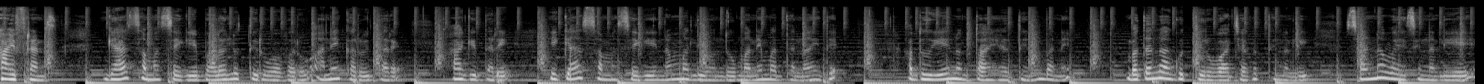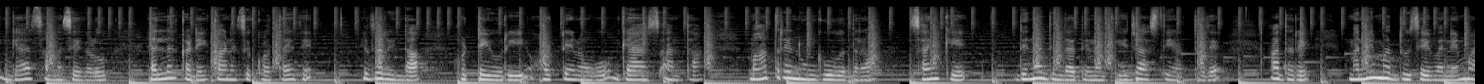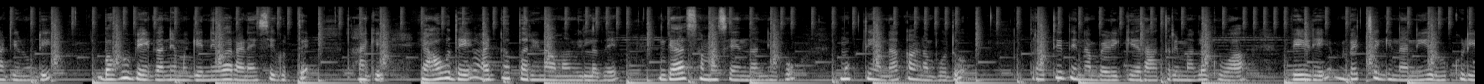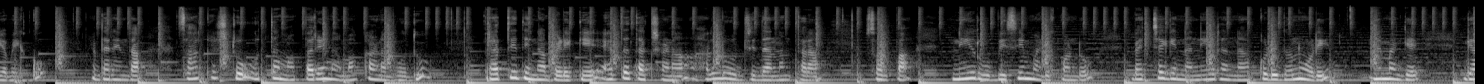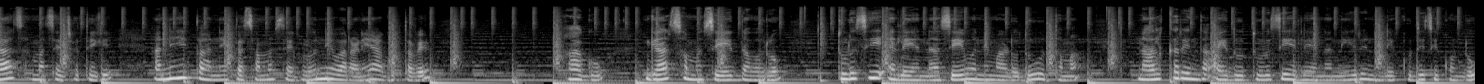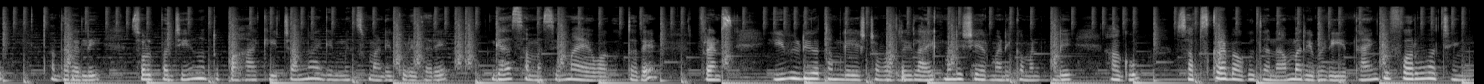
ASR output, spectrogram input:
Hi friends gas ಸಮಸ್ಯೆಗೆ ಬಳಲುತ್ತಿರುವವರು ಅನೇಕರು ಇದ್ದಾರೆ. ಹಾಗಿದ್ದರೆ ಈ ಗ್ಯಾಸ್ ಸಮಸ್ಯೆಗೆ ನಮ್ಮಲ್ಲಿ ಒಂದು ಮನೆಮದ್ದನ್ನು ಇದೆ. ಅದು ಏನಂತ ಹೇಳ್ತೀನಿ ಬನ್ನಿ. ಬದಲಾಗುತ್ತಿರುವ ಜಗತ್ತಿನಲ್ಲಿ ಸಣ್ಣ ವಯಸ್ಸಿನಲ್ಲಿಯೇ ಗ್ಯಾಸ್ ಸಮಸ್ಯೆಗಳು ಎಲ್ಲ ಕಡೆ ಕಾಣಿಸಿಕೊಳ್ತಾ ಇದೆ. ಇದರಿಂದ ಹೊಟ್ಟೆಯುರಿ, ಹೊಟ್ಟೆ ನೋವು, ಗ್ಯಾಸ್ ಅಂತ ಮಾತ್ರೆ ನುಂಗುವುದರ ಸಂಖ್ಯೆ ದಿನದಿಂದ ದಿನಕ್ಕೆ ಜಾಸ್ತಿ ಆಗ್ತಿದೆ. ಆದರೆ ಮನೆಮದ್ದು ಸೇವನೆ ಮಾಡಿ ನೋಡಿ. ಬಹುಬೇಗ ನಿಮಗೆ ನಿವಾರಣೆ ಸಿಗುತ್ತೆ. ಹಾಗೆ ಯಾವುದೇ ಅಡ್ಡ ಪರಿಣಾಮವಿಲ್ಲದೆ ಗ್ಯಾಸ್ ಸಮಸ್ಯೆಯಿಂದ ನೀವು ಮುಕ್ತಿಯನ್ನು ಕಾಣಬಹುದು. ಪ್ರತಿದಿನ ಬೆಳಿಗ್ಗೆ ರಾತ್ರಿ ಮಲಗುವ ವೇಳೆ ಬೆಚ್ಚಗಿನ ನೀರು ಕುಡಿಯಬೇಕು. ಇದರಿಂದ ಸಾಕಷ್ಟು ಉತ್ತಮ ಪರಿಣಾಮ ಕಾಣಬಹುದು. ಪ್ರತಿದಿನ ಬೆಳಿಗ್ಗೆ ಎದ್ದ ತಕ್ಷಣ ಹಲ್ಲು ಉಜ್ಜಿದ ನಂತರ ಸ್ವಲ್ಪ ನೀರು ಬಿಸಿ ಮಾಡಿಕೊಂಡು ಬೆಚ್ಚಗಿನ ನೀರನ್ನು ಕುಡಿದು ನೋಡಿ. ನಿಮಗೆ ಗ್ಯಾಸ್ ಸಮಸ್ಯೆ ಜೊತೆಗೆ ಅನೇಕ ಅನೇಕ ಸಮಸ್ಯೆಗಳು ನಿವಾರಣೆ ಆಗುತ್ತವೆ ಹಾಗೂ ಗ್ಯಾಸ್ ಸಮಸ್ಯೆ ಇದ್ದವರು ತುಳಸಿ ಎಲೆಯನ್ನು ಸೇವನೆ ಮಾಡೋದು ಉತ್ತಮ. ನಾಲ್ಕರಿಂದ ಐದು ತುಳಸಿ ಎಲೆಯನ್ನು ನೀರಿನಲ್ಲಿ ಕುದಿಸಿಕೊಂಡು ಅದರಲ್ಲಿ ಸ್ವಲ್ಪ ಜೇನುತುಪ್ಪ ಹಾಕಿ ಚೆನ್ನಾಗಿ ಮಿಕ್ಸ್ ಮಾಡಿ ಕುಡಿದರೆ ಗ್ಯಾಸ್ ಸಮಸ್ಯೆ ಮಾಯವಾಗುತ್ತದೆ. ಫ್ರೆಂಡ್ಸ್ ಈ ವಿಡಿಯೋ ತಮಗೆ ಇಷ್ಟವಾದರೆ ಲೈಕ್ ಮಾಡಿ ಶೇರ್ ಮಾಡಿ ಕಮೆಂಟ್ ಮಾಡಿ ಹಾಗೂ ಸಬ್ಸ್ಕ್ರೈಬ್ ಆಗೋದನ್ನು ಮರಿಬೇಡಿ. Thank you for watching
